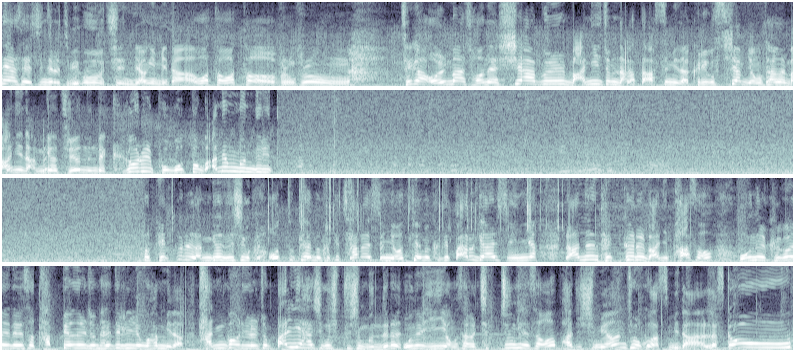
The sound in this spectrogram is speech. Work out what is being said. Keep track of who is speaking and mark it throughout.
Speaker 1: 안녕하세요. 진지로TV 우진영입니다. 워터 워터. 부릉부릉. 제가 얼마 전에 시합을 많이 좀 나갔다 왔습니다. 그리고 시합 영상을 많이 남겨드렸는데 그거를 보고 또 많은 분들이 또 댓글을 남겨주시고 어떻게 하면 그렇게 잘할 수 있냐 어떻게 하면 그렇게 빠르게 할 수 있냐 라는 댓글을 많이 봐서 오늘 그거에 대해서 답변을 좀 해드리려고 합니다. 단거리를 좀 빨리 하시고 싶으신 분들은 오늘 이 영상을 집중해서 봐주시면 좋을 것 같습니다. 렛츠고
